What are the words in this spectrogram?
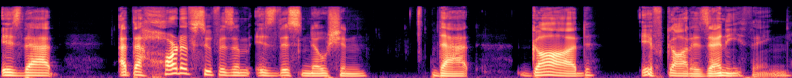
is that at the heart of Sufism is this notion that God, if God is anything,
